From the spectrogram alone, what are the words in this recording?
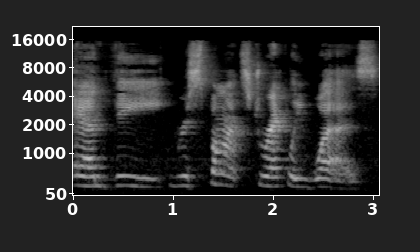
And the response directly was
